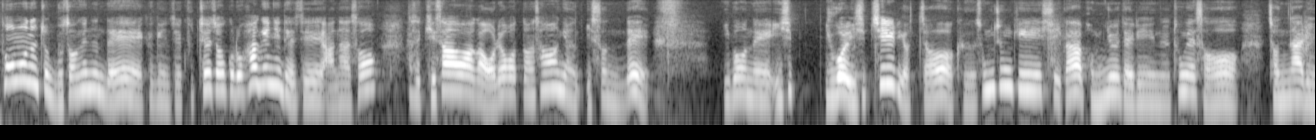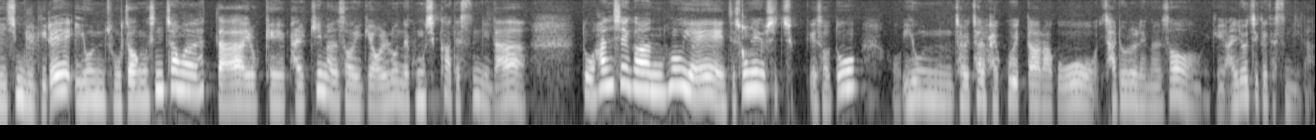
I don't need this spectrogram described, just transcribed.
소문은 좀 무성했는데 그게 이제 구체적으로 확인이 되지 않아서 사실 기사화가 어려웠던 상황이 있었는데 이번에 20, 6월 27일이었죠. 그 송중기 씨가 법률 대리인을 통해서 전날인 26일에 이혼 조정 신청을 했다 이렇게 밝히면서 이게 언론에 공식화됐습니다. 또 한 시간 후에 이제 송혜교 씨 측에서도 어, 이혼 절차를 밟고 있다라고 자료를 내면서 이게 알려지게 됐습니다.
